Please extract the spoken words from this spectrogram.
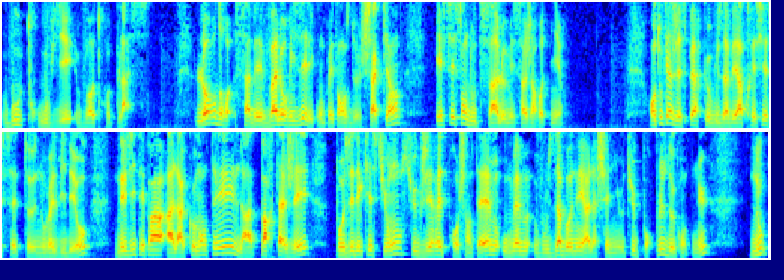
vous trouviez votre place. L'ordre savait valoriser les compétences de chacun, et c'est sans doute ça le message à retenir. En tout cas, j'espère que vous avez apprécié cette nouvelle vidéo. N'hésitez pas à la commenter, la partager, poser des questions, suggérer de prochains thèmes ou même vous abonner à la chaîne YouTube pour plus de contenu. Nous,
